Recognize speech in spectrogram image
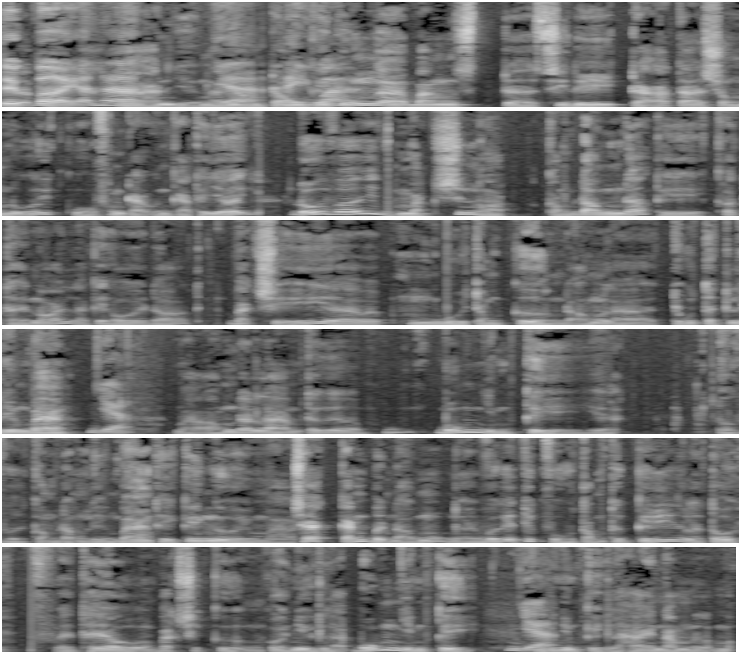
tuyệt vời là, anh ha à, hãnh diện là yeah, nằm trong cái quá. cuốn uh, băng uh, CD trả ta sông núi của phong trào hương ca thế giới đối với mặt sinh hoạt cộng đồng đó thì có thể nói là cái hồi đó bác sĩ ờ, Bùi Trọng Cường đó ông là chủ tịch liên bang. Dạ. và ông đã làm từ bốn nhiệm kỳ ờ, đối với cộng đồng liên bang. Thì cái người mà sát cánh bên ổng với cái chức vụ tổng thư ký là tôi. Phải theo bác sĩ cường coi như là bốn nhiệm kỳ. Dạ. bốn nhiệm kỳ là hai năm là mất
